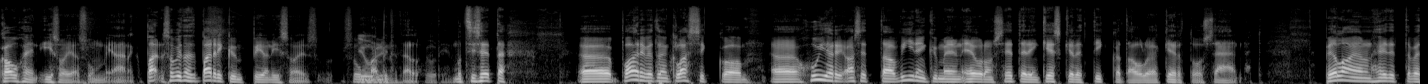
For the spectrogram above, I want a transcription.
kauhean isoja summia ainakaan. Pa, sovitaan, että parikymppi on isoin summa, juuri mitä tällä. Mutta siis, että Baarivetojen klassikko. Huijari asettaa 50 euron setelin keskelle tikkataulu ja kertoo säännöt. Pelaajan on heitettävä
